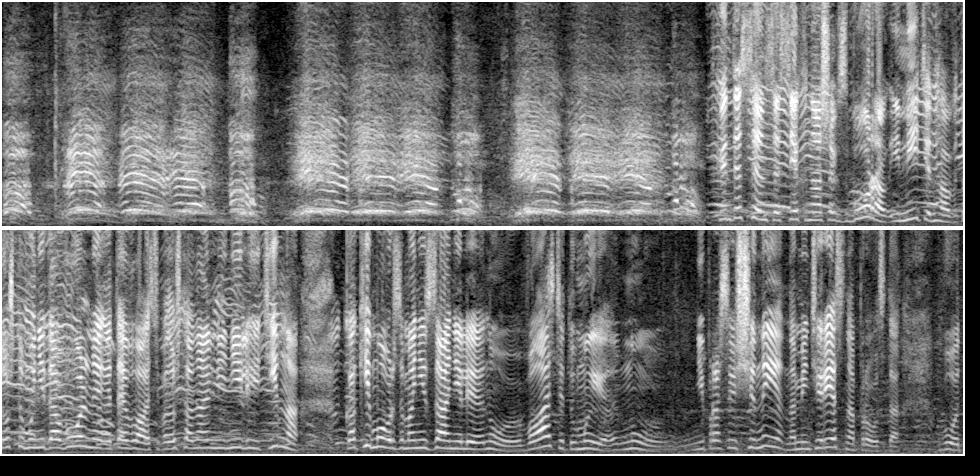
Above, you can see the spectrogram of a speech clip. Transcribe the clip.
Референдум! Референдум! Квинтэссенция всех наших сборов и митингов, то, что мы недовольны этой властью, потому что она не- нелегитимна. Каким образом они заняли ну, власть, эту мы ну, не просвещены, нам интересно просто. Вот,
